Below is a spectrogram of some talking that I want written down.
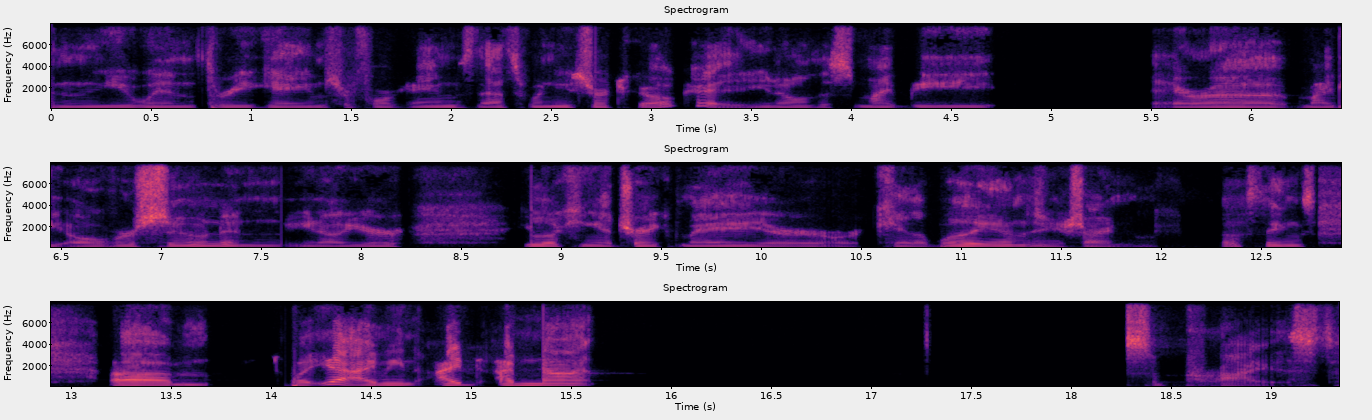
and you win three games or four games that's when you start to go okay you know this might be era might be over soon and you know you're you're looking at drake Maye or or caleb williams and you're starting those things um but yeah, I mean, I I'm not surprised,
